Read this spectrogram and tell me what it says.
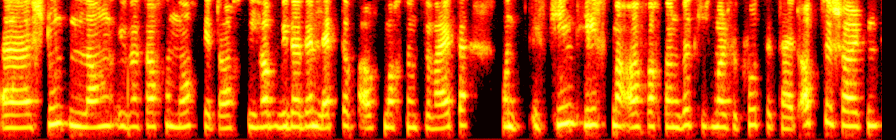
äh, stundenlang über Sachen nachgedacht. Ich habe wieder den Laptop aufgemacht und so weiter. Und das Kind hilft mir einfach dann wirklich mal für kurze Zeit abzuschalten,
